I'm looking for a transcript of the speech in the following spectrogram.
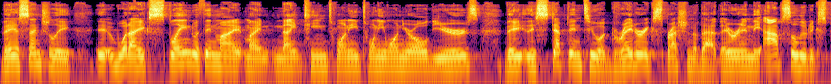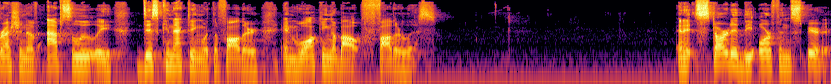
They essentially, what I explained within my, my 19, 20, 21 year old years, they, they stepped into a greater expression of that. They were in the absolute expression of absolutely disconnecting with the Father and walking about fatherless. And it started the orphan spirit.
